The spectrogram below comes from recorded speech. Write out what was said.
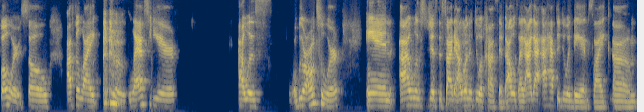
forward. So I feel like last year I was, we were on tour and I was just decided I want to do a concept. I was like, I got, I have to do a dance. Like, um,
